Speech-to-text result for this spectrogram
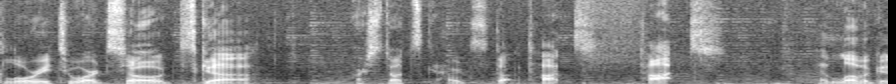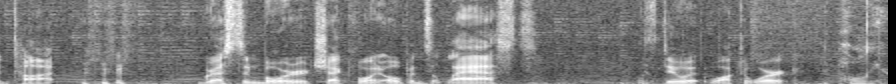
Glory to our Artsotska. Arstotzka. Artsto- tots. Tots. I love a good tot. Grestin Border Checkpoint opens at last. Let's do it. Walk to work. Napoleon.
